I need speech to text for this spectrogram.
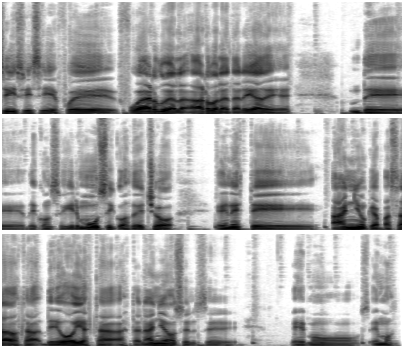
Sí, sí, sí, fue, fue ardua, ardua la tarea de, de, conseguir músicos. De hecho, en este año que ha pasado, hasta de hoy hasta, hasta el año, se- hemos, hemos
